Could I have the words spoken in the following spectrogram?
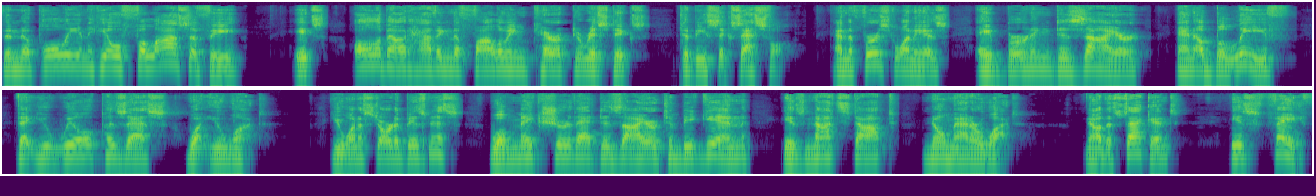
The Napoleon Hill philosophy, it's all about having the following characteristics to be successful. And the first one is a burning desire and a belief that you will possess what you want. You want to start a business? Well, make sure that desire to begin is not stopped no matter what. Now, the second is faith.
